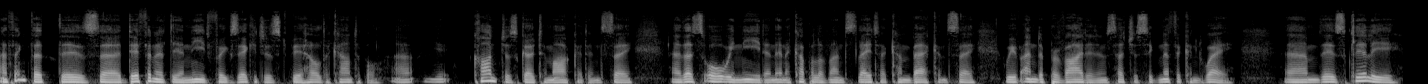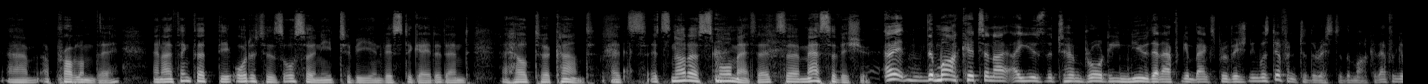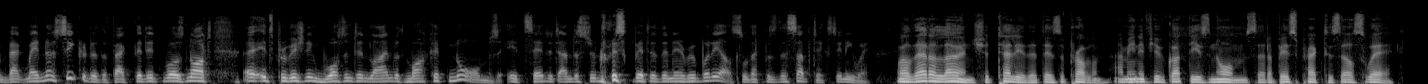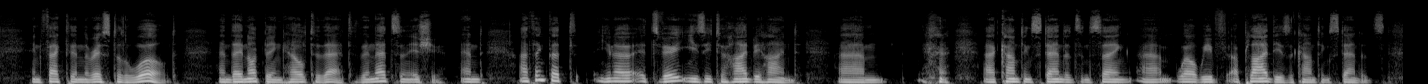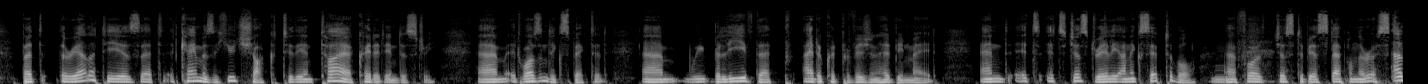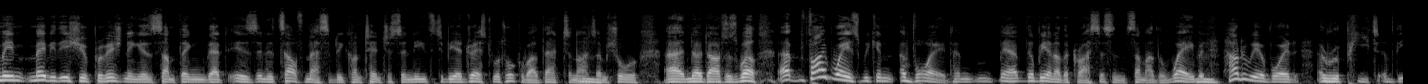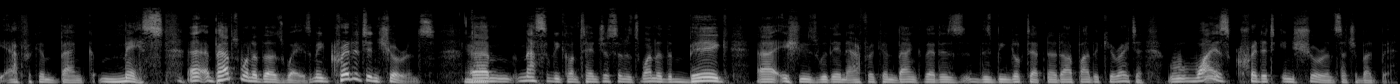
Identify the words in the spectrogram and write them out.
I think that there's uh, definitely a need for executives to be held accountable. Uh, you can't just go to market and say, uh, that's all we need, and then a couple of months later come back and say, we've underprovided in such a significant way. Um, there's clearly um, a problem there, and I think that the auditors also need to be investigated and held to account. It's it's not a small matter; it's a massive issue. I mean, the market, and I, I, use the term broadly, knew that African Bank's provisioning was different to the rest of the market. African Bank made no secret of the fact that it was not uh, its provisioning wasn't in line with market norms. It said it understood risk better than everybody else, so that was the subtext anyway. Well, that alone should tell you that there's a problem. I mean, if you've got these norms that are best practice elsewhere, in fact, in the rest of the world, and they're not being held to that, then that's an issue. And I think that, you know, it's very easy to hide behind um, accounting standards and saying, um, well, we've applied these accounting standards. But the reality is that it came as a huge shock to the entire credit industry. Um, it wasn't expected. Um, we believe that adequate provision had been made. And it's it's just really unacceptable mm. uh, for just to be a slap on the wrist. I mean, maybe the issue of provisioning is something that is in itself massively contentious and needs to be addressed. We'll talk about that tonight, mm. I'm sure, uh, no doubt as well. Uh, five ways we can avoid, and there'll be another crisis in some other way, but mm. how do we avoid a repeat of the African bank mess? Uh, perhaps one of those ways. I mean, credit insurance, yeah. um, massively contentious, and it's one of the big uh, issues within African bank that is, is being looked at, no doubt, by the curator. Why is credit insurance such a bugbear?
